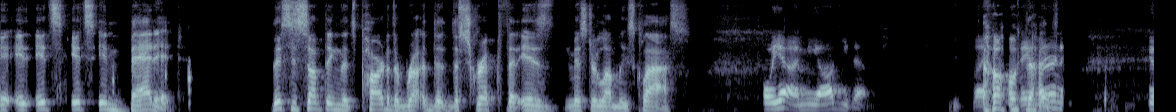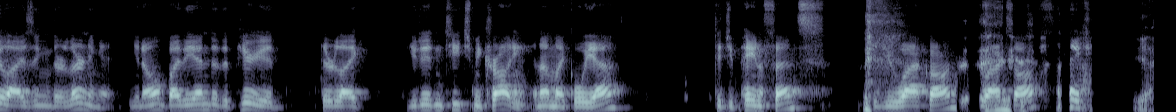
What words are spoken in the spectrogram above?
it, it's it's embedded. This is something that's part of the the, the script that is Mr. Lumley's class. Oh yeah, I Miyagi them. Like oh, they nice. learn it realizing they're learning it. You know, by the end of the period, they're like, "You didn't teach me karate," and I'm like, "Oh yeah, did you paint a fence? Did you whack on, wax off?" like, yeah.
